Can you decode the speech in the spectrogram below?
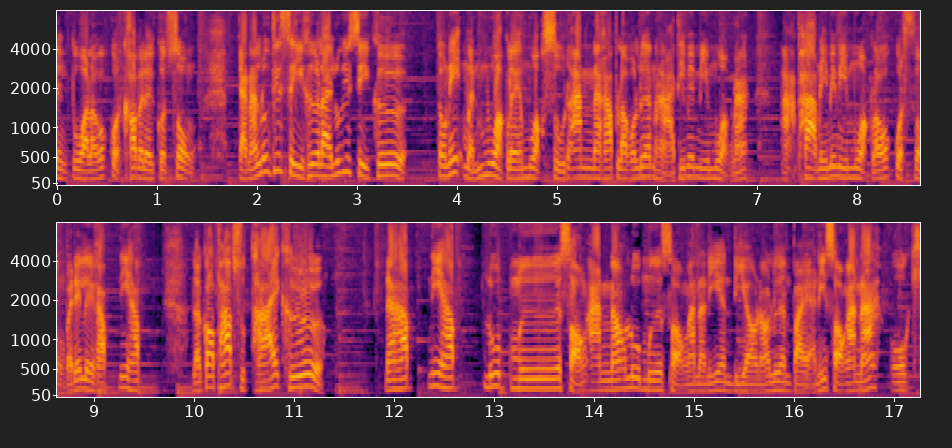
หนึ่งตัวเราก็กดเข้าไปเลยกดส่ง จากนั้นรูปทีสี่4 คืออะไรรูปทีสี่ 4 คือ ตรงนี้เหมือนหมวกเลยหมวกศูนย์อันนะครับเราก็เลื่อนหาที่ไม่มีหมวกนะอ่าภาพนี้ไม่มีหมวกเราก็กดส่งไปได้เลยครับนี่ครับแล้วก็ภาพสุดท้ายคือนะครับนี่ครับรูปมือ 2 อันเนาะรูปมือ 2 อันอันนี้อันเดียวเนาะเลื่อนไปอันนี้ 2 อันนะโอเค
